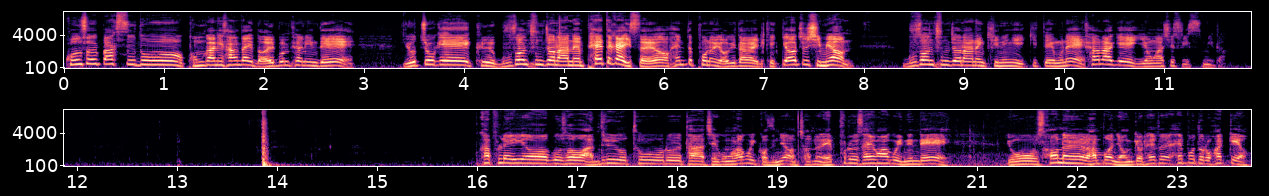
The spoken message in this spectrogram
콘솔 박스도 공간이 상당히 넓은 편인데 이쪽에 그 무선 충전하는 패드가 있어요. 핸드폰을 여기다가 이렇게 껴주시면 무선 충전하는 기능이 있기 때문에 편하게 이용하실 수 있습니다. 카플레이어하고서 안드로이드 오토를 다 제공을 하고 있거든요. 저는 애플을 사용하고 있는데 요 선을 한번 연결해 보도록 할게요.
